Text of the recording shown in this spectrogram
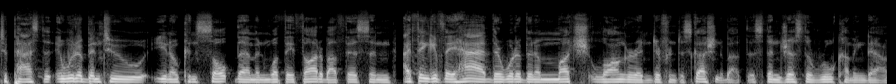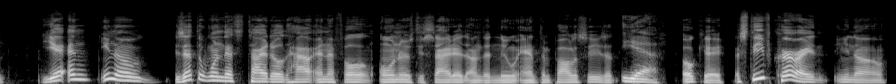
to pass the, it would have been to you know consult them and what they thought about this. And I think if they had, there would have been a much longer and different discussion about this than just the rule coming down. Yeah, and you know, is that the one that's titled "How NFL Owners Decided on the New Anthem Policy"? Is that Yeah, okay? Steve Kerr, I, you know,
